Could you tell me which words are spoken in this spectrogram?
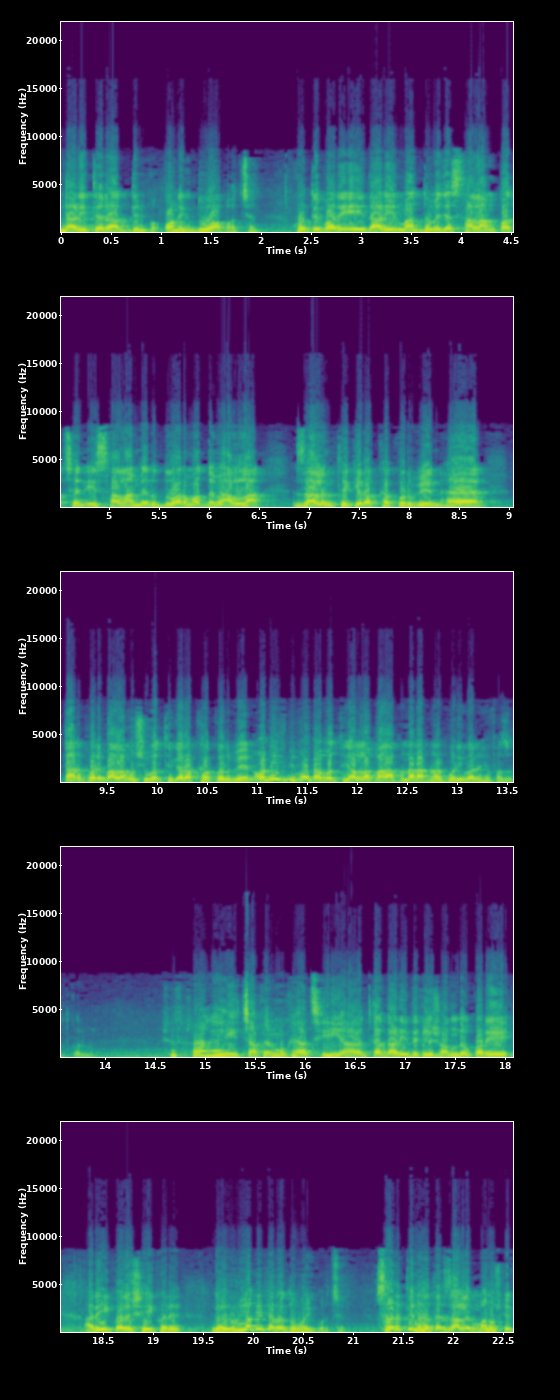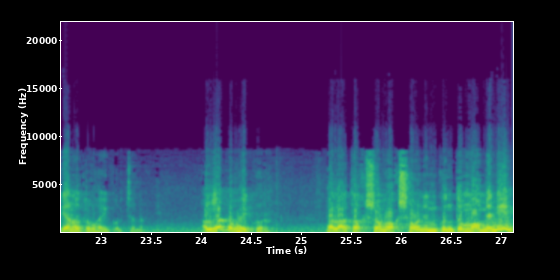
দাড়িতে রাত দিন অনেক দোয়া পাচ্ছেন। হতে পারে এই দাড়ির মাধ্যমে যে সালাম পাচ্ছেন, এই সালামের দোয়ার মাধ্যমে আল্লাহ জালেম থেকে রক্ষা করবেন হ্যাঁ তারপরে বালা মুসিবত থেকে রক্ষা করবেন, অনেক বিপদ আপদ থেকে আল্লাহ আপনার আপনার পরিবারের হেফাজত করবেন। সুতরাং এই চাপের মুখে আছি, আজকাল দাঁড়িয়ে দেখলে সন্দেহ করে, আর এই করে, সেই করে। গাইরুল্লাহকে কেন এত ভয় করছেন? সাড়ে তিন হাতের জালেম মানুষকে কেন এত ভয় করছেন আপনি? আল্লাহকে ভয় করুন। পালা তকসম অকসাউনিন কিন্তু মমিনিন।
